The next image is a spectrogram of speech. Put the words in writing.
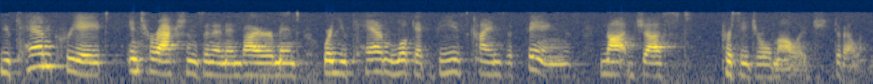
you can create interactions in an environment where you can look at these kinds of things, not just procedural knowledge development.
